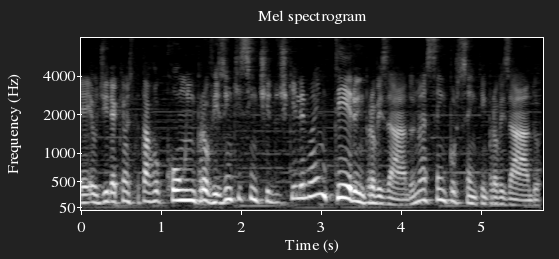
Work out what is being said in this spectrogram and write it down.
eu diria que é um espetáculo com improviso. Em que sentido? De que ele não é inteiro improvisado, não é 100% improvisado.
